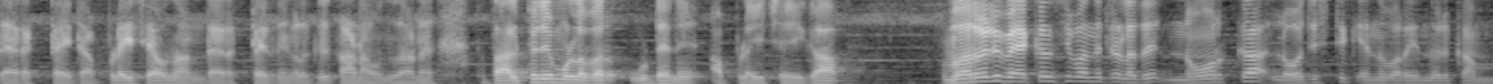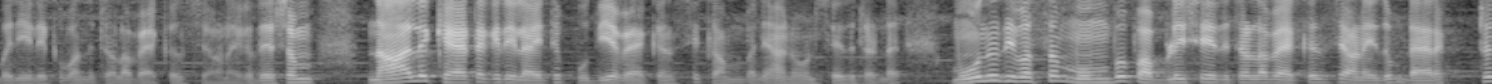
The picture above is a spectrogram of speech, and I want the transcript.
ഡയറക്റ്റായിട്ട് അപ്ലൈ ചെയ്യാവുന്നതാണ്. ഡയറക്റ്റായിട്ട് നിങ്ങൾക്ക് കാണാവുന്നതാണ്. താല്പര്യമുള്ളവർ ഉടനെ അപ്ലൈ ചെയ്യുക. വേറൊരു വേക്കൻസി വന്നിട്ടുള്ളത് നോർക്ക ലോജിസ്റ്റിക് എന്ന് പറയുന്ന ഒരു കമ്പനിയിലേക്ക് വന്നിട്ടുള്ള വേക്കൻസിയാണ് ഏകദേശം നാല് കാറ്റഗറിയിലായിട്ട് പുതിയ വേക്കൻസി കമ്പനി അനൗൺസ് ചെയ്തിട്ടുണ്ട്. മൂന്ന് ദിവസം മുമ്പ് പബ്ലിഷ് ചെയ്തിട്ടുള്ള വേക്കൻസിയാണ് ഇതും ഡയറക്റ്റ്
